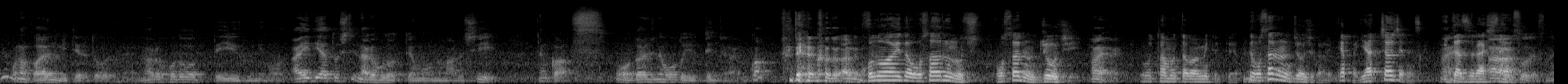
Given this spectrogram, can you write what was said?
結構なんかああいうの見てるとねなるほどっていうふうにこうアイディアとしてなるほどって思うのもあるしなんかもう大事なこと言ってんじゃないのか？みたいなことがあるんですよ。この間お猿のお猿のジョージをたまたま見ててでうん。お猿のジョージがやっぱやっちゃうじゃないですか、はい。い、たずらしたりそうですね。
